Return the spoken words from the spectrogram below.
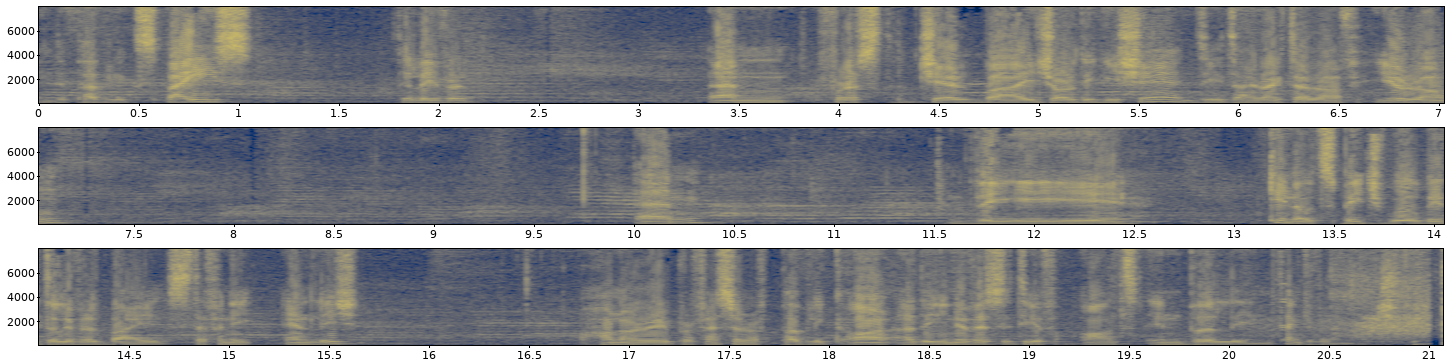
in the Public Space, delivered and first chaired by Jordi Guixé, the director of EUROM, and the keynote speech will be delivered by Stefanie Endlich, Honorary Professor of Public Art at the University of Arts in Berlin. Thank you very much.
